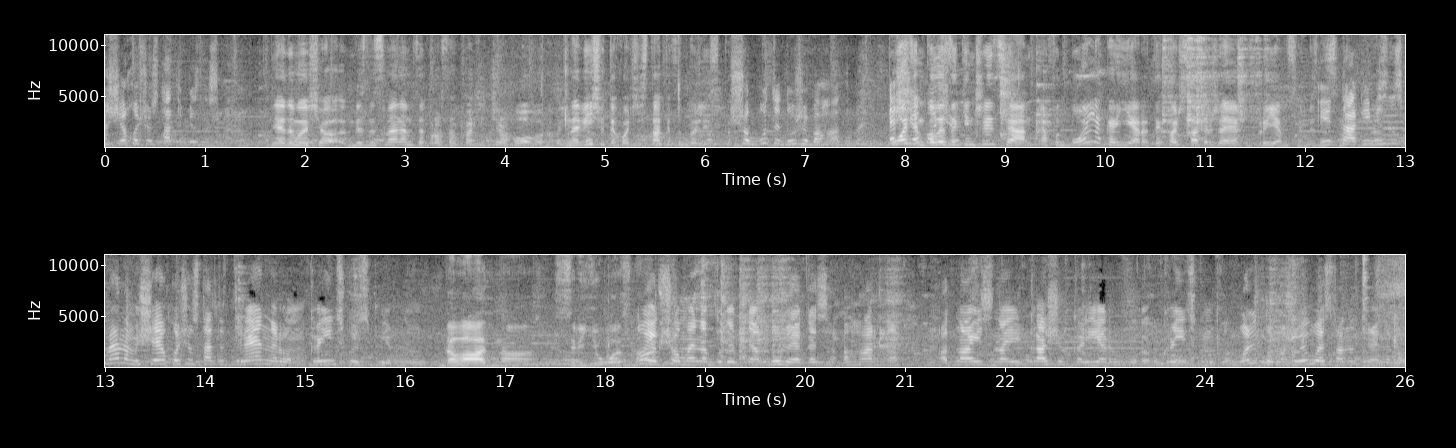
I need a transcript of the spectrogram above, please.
а ще хочу стати бізнесменом. Я думаю, що бізнесменом це просто першочергово. Навіщо ти хочеш стати футболістом? Щоб бути дуже багатим. Я ще Потім, коли хочу- закінчиться е, футбольна кар'єра, ти хочеш стати вже підприємцем, І бізнесменом. так, і бізнесменом, і ще я хочу стати тренером української збірної. Да ладно, серйозно. Ну, якщо в мене буде прям дуже якась гарна, одна із найкращих кар'єр в українському футболі, то можливо я стану тренером.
